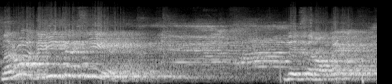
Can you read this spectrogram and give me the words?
Народ, дивіться всі! Де це робить?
